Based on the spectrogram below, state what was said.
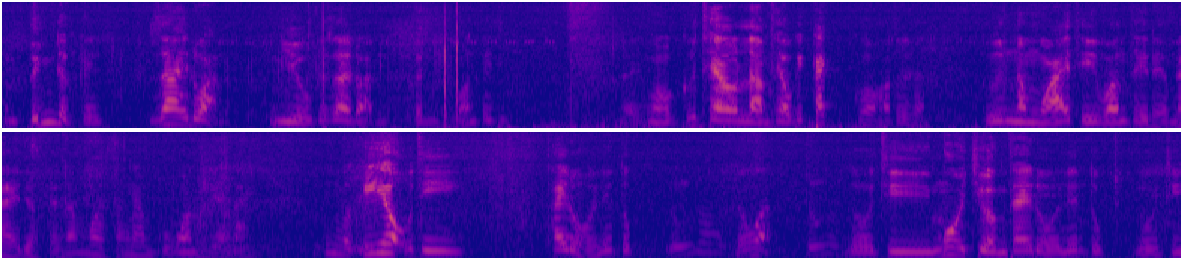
không tính được cái giai đoạn nhiều cái giai đoạn cần phải bón cái gì. Đấy, mà họ cứ theo làm theo cái cách của họ thôi là cứ năm ngoái thì bón thời điểm này được thì năm qua sang năm cũng bón thời điểm này. Nhưng mà khí hậu thì thay đổi liên tục đúng rồi đúng không ạ? đúng rồi Rồi thì môi trường thay đổi liên tục rồi thì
